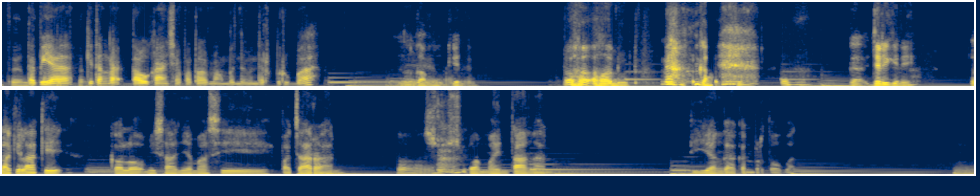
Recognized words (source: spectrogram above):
Tapi ya kita nggak tahu kan siapa tahu emang bener-bener berubah. Nggak Amin, mungkin. amin. Aduh. Enggak. Enggak. Jadi gini, laki-laki kalau misalnya masih pacaran, Heeh. su- Mm-mm. sudah main tangan, dia nggak akan bertobat. Hmm.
